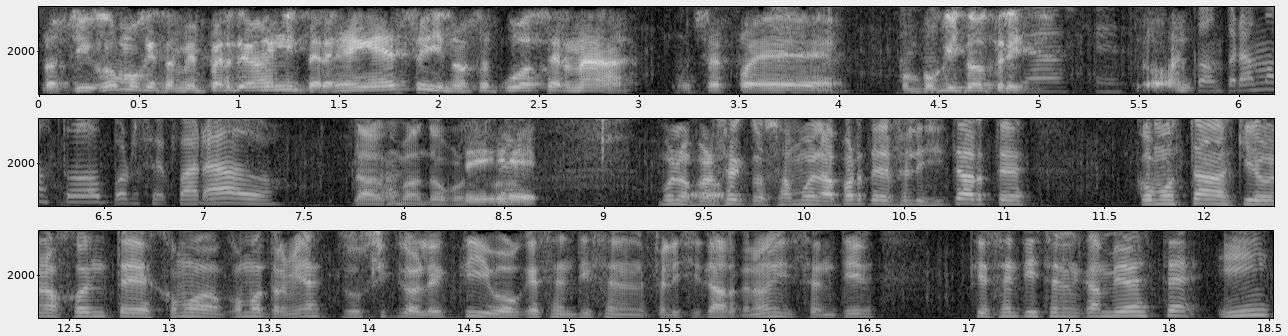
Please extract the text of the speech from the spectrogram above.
los chicos como que también perdieron el interés en eso y no se pudo hacer nada. Entonces fue un poquito triste. Viajes. Pero bueno, Compramos todo por separado. Claro, comprando todo por sí. Bueno, perfecto, Samuel. Aparte de felicitarte, ¿cómo estás? Quiero que nos cuentes cómo, cómo terminaste tu ciclo lectivo, qué sentís en el felicitarte, ¿no? Y sentir qué sentiste en el cambio este y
